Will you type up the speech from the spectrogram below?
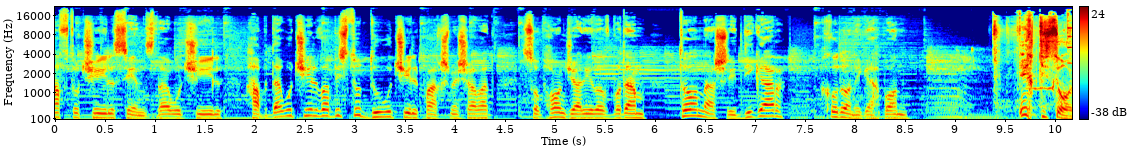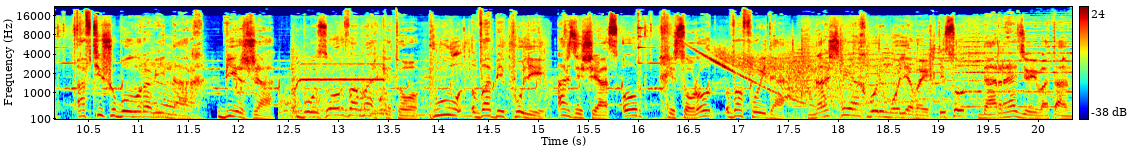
7чил 1сенздаучил 7дачил ва 22чил пахш мешавад. Субҳон ҷалилов будам. То нашри дигар худо нигаҳбон. Иқтисод. Тафтишу болоравии нарх биржа бозор ва маркетҳо пул ва бепулӣ. Арзиши асъор хисорот ва фоида. Нашри ахбори молия ва иқтисод дар радиои ватан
